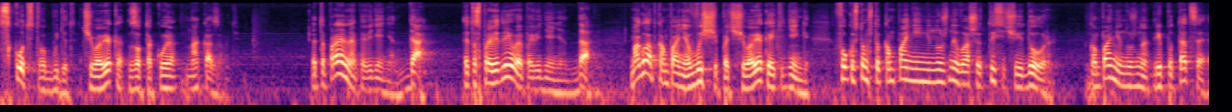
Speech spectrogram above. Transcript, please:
скотство будет человека за такое наказывать. Это правильное поведение? Да. Это справедливое поведение? Да. Могла бы компания выщипать человека эти деньги? Фокус в том, что компании не нужны ваши тысячи и доллары. Компании нужна репутация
